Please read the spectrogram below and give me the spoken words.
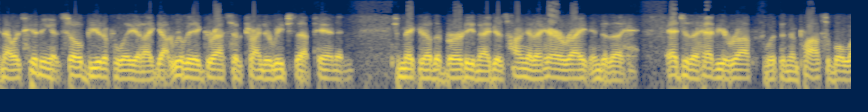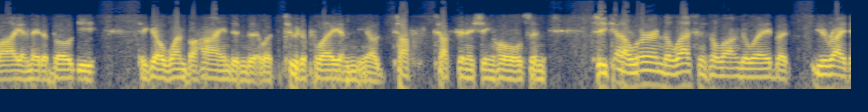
and I was hitting it so beautifully and I got really aggressive trying to reach that pin and to make another birdie and I just hung it a hair right into the edge of the heavy rough with an impossible lie and made a bogey to go one behind and uh, with two to play and you know tough tough finishing holes. And so you kind of learn the lessons along the way. But you're right,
